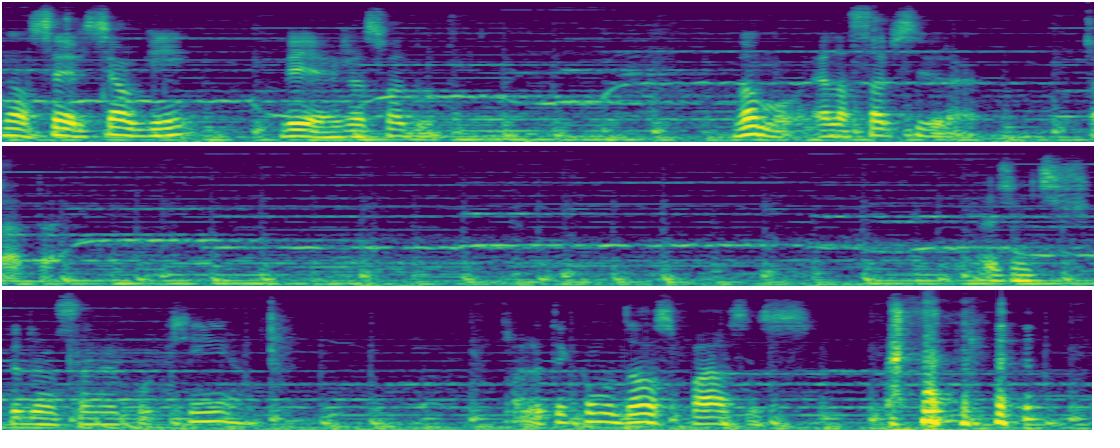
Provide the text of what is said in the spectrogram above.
Não, sério, se alguém... B, eu já sou adulta. Vamos, ela sabe se virar. Tá, tá. A gente fica dançando um pouquinho. Olha, tem como dar os passos.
